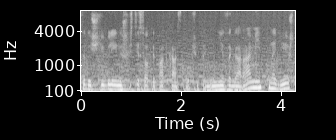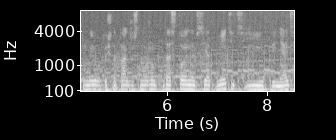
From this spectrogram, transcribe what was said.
следующий юбилейный 600-й подкаст, в общем-то, не за горами. Надеюсь, что мы его точно так же сможем достойно все отметить и принять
